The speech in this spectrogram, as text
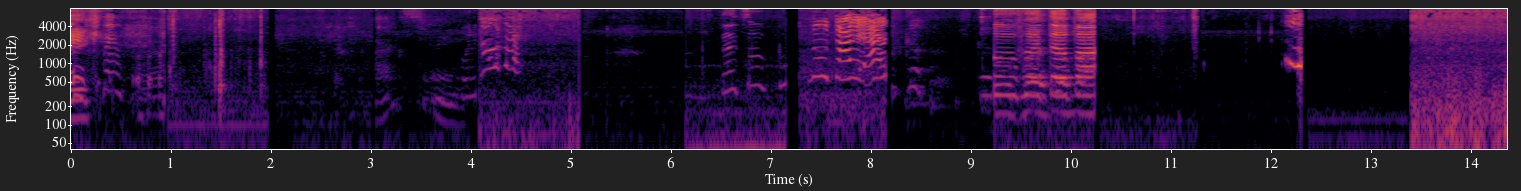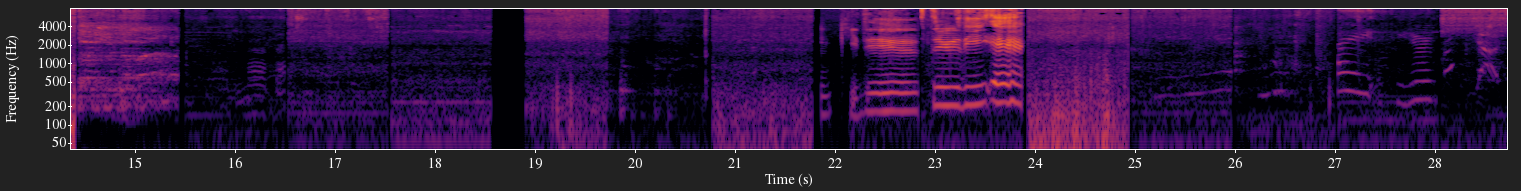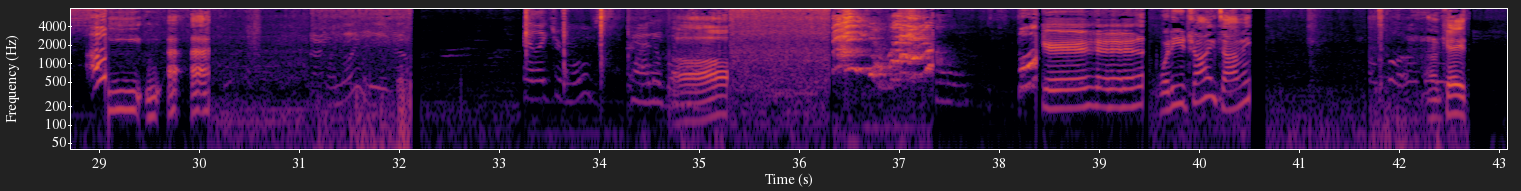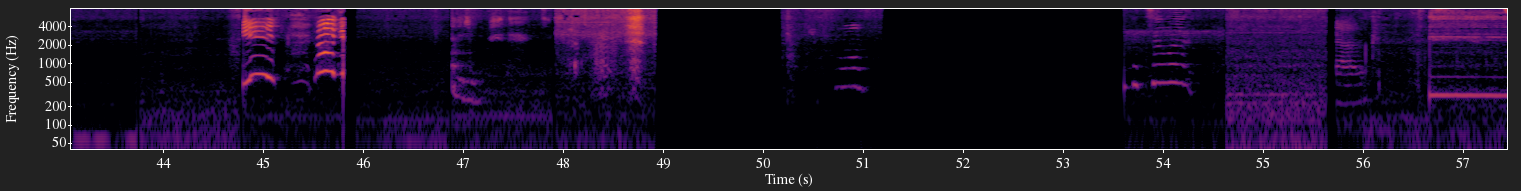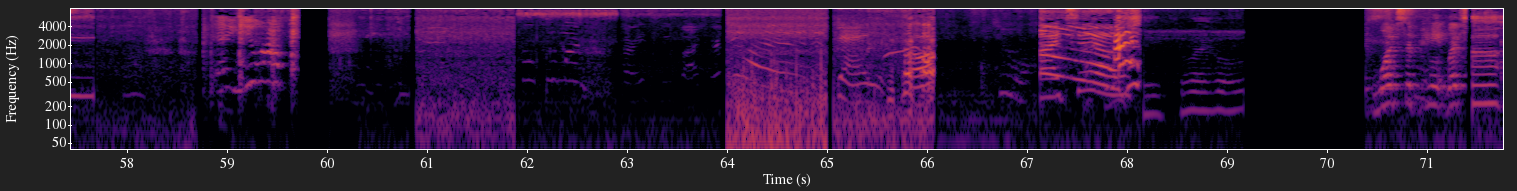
Cake. That's so cool. No, Daddy. Put the box. You do through the air. Ooh, ah, ah. I your moves. Oh. Girl. What are you trying, Tommy? Okay. I too. What's the paint? Let's. Uh,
